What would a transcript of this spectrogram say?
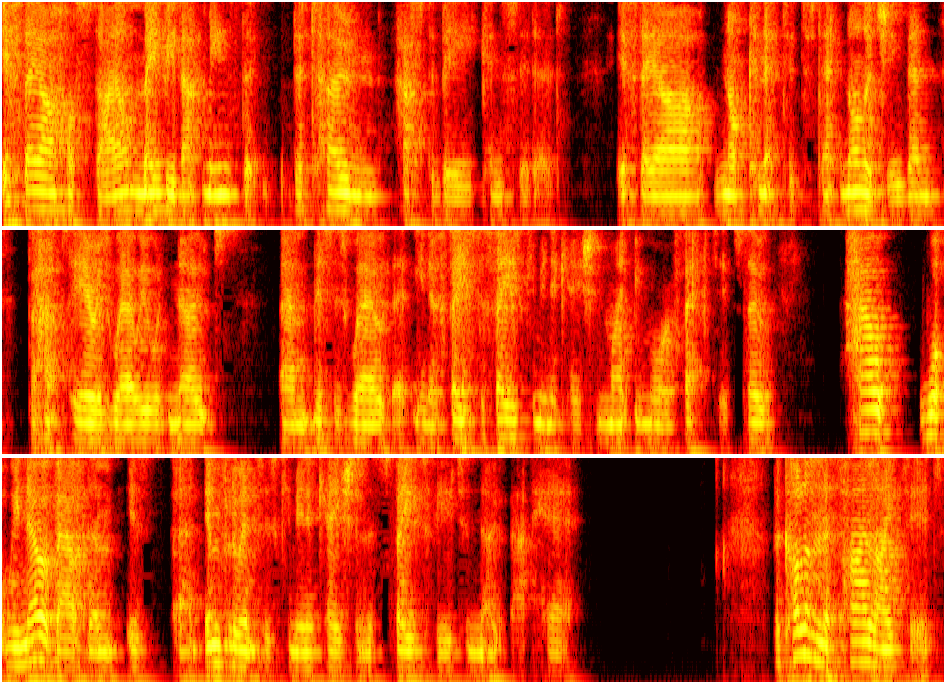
if they are hostile, maybe that means that the tone has to be considered. If they are not connected to technology, then perhaps here is where we would note um, this is where you know face-to-face communication might be more effective. So how what we know about them is uh, influences communication. There's space for you to note that here. The column that's highlighted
